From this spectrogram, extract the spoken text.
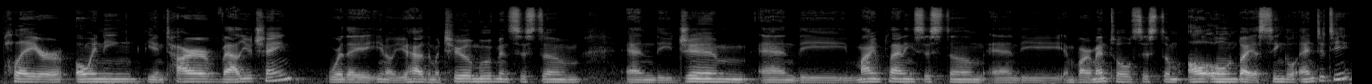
player owning the entire value chain, where they, you know, you have the material movement system and the GIM and the mine planning system and the environmental system all owned by a single entity,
